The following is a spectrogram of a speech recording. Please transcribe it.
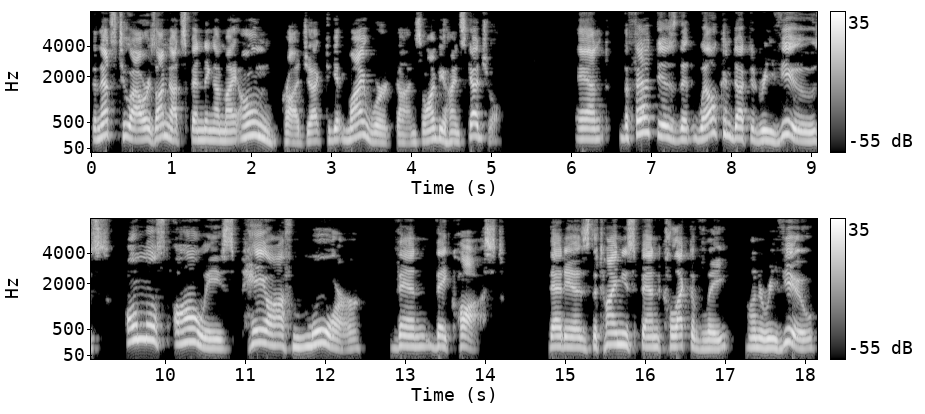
then that's two hours I'm not spending on my own project to get my work done. So I'm behind schedule. And the fact is that well conducted reviews almost always pay off more than they cost. That is, the time you spend collectively on a review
